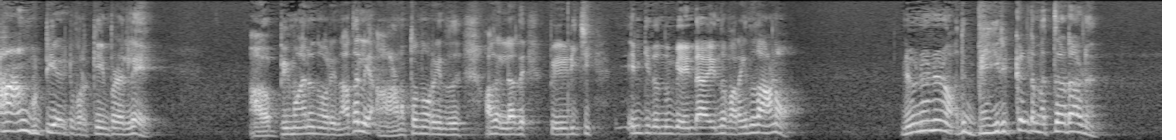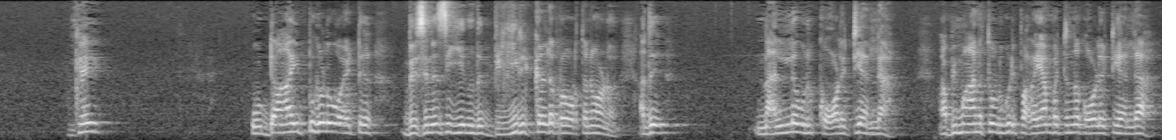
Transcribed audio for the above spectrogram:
ആൺകുട്ടിയായിട്ട് വർക്ക് ചെയ്യുമ്പോഴല്ലേ? അഭിമാനം എന്ന് പറയുന്നത് അതല്ലേ ആണത്വം എന്ന് പറയുന്നത്? അതല്ലാതെ പേടിച്ച് എനിക്കിതൊന്നും വേണ്ട എന്ന് പറയുന്നതാണോ? നോ നോ നോ അത് ഭീരുക്കളുടെ മെത്തേഡാണ് ഓക്കെ ഉഡായ്പകളുമായിട്ട് ബിസിനസ് ചെയ്യുന്നത് ഭീരുക്കളുടെ പ്രവർത്തനമാണ്. അത് നല്ല ഒരു ക്വാളിറ്റി അല്ല. അഭിമാനത്തോടു കൂടി പറയാൻ പറ്റുന്ന ക്വാളിറ്റി അല്ല.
